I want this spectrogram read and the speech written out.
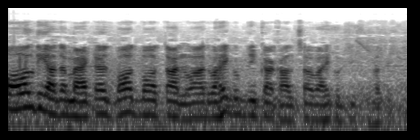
all the other matters ਬਹੁਤ ਬਹੁਤ ਧੰਨਵਾਦ। ਵਾਹਿਗੁਰੂ ਜੀ ਕਾ ਖਾਲਸਾ, ਵਾਹਿਗੁਰੂ ਜੀ ਕੀ ਫਤਿਹ।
